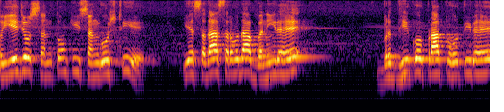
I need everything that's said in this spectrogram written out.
तो ये जो संतों की संगोष्ठी है, ये सदा सर्वदा बनी रहे, वृद्धि को प्राप्त होती रहे।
